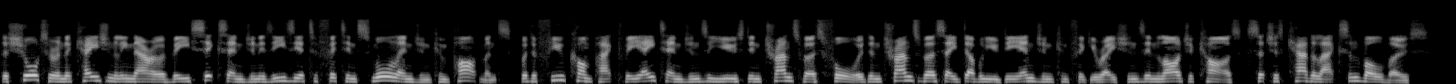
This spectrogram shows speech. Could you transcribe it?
The shorter and occasionally narrower V6 engine is easier to fit in small engine compartments, but a few compact V8 engines are used in transverse forward and transverse AWD engine configurations in larger cars, such as Cadillacs and Volvos.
